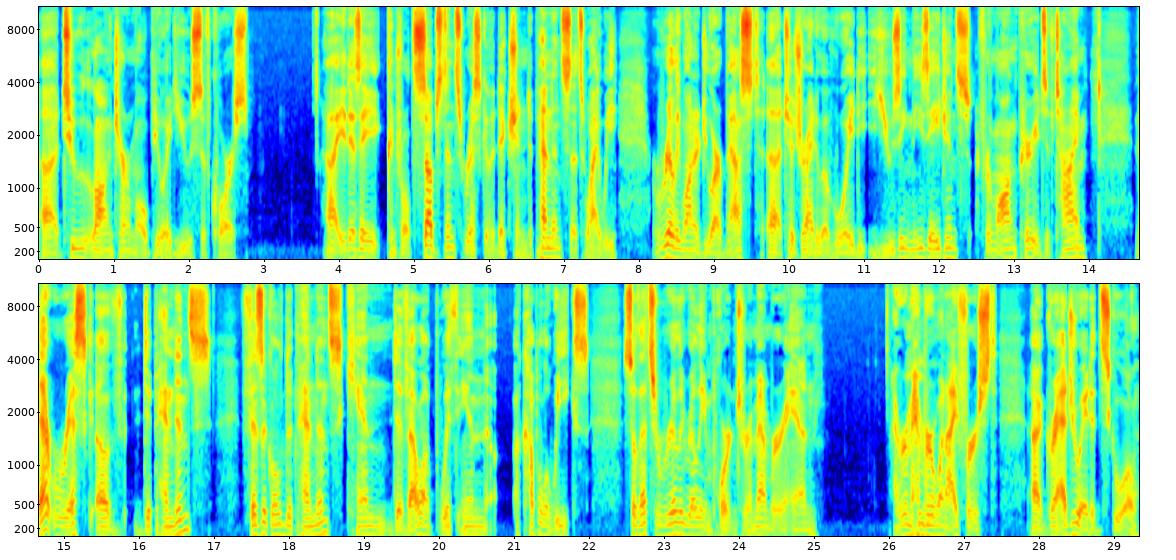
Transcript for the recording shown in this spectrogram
uh, to long term opioid use, of course. Uh, it is a controlled substance, risk of addiction dependence. That's why we really want to do our best uh, to try to avoid using these agents for long periods of time. That risk of dependence, physical dependence, can develop within a couple of weeks. So that's really, really important to remember. And I remember when I first uh, graduated school,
